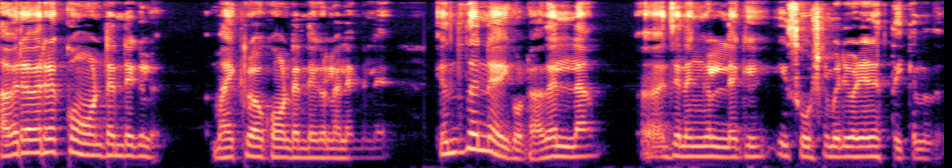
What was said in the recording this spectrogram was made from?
അവരവരുടെ കോണ്ടന്റുകൾ മൈക്രോ കോണ്ടന്റുകൾ അല്ലെങ്കിൽ എന്ത് തന്നെ ആയിക്കോട്ടെ അതെല്ലാം ജനങ്ങളിലേക്ക് ഈ സോഷ്യൽ മീഡിയ വഴിയാണ് എത്തിക്കുന്നത്.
